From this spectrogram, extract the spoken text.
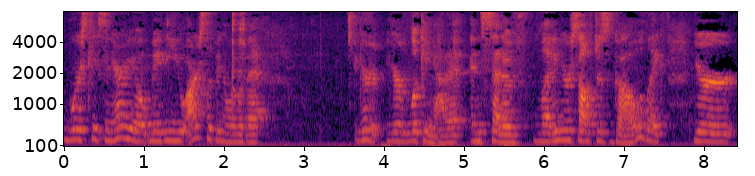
worst case scenario, maybe you are slipping a little bit, you're you're looking at it instead of letting yourself just go like you're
